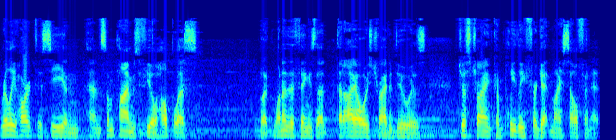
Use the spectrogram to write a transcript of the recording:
really hard to see and, and sometimes feel helpless but one of the things that, that I always try to do is just try and completely forget myself in it.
